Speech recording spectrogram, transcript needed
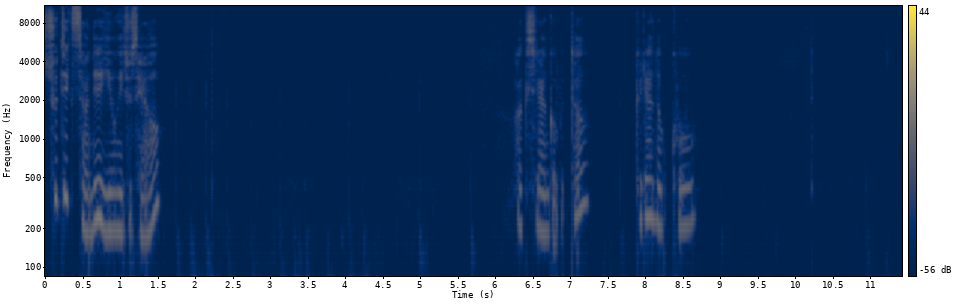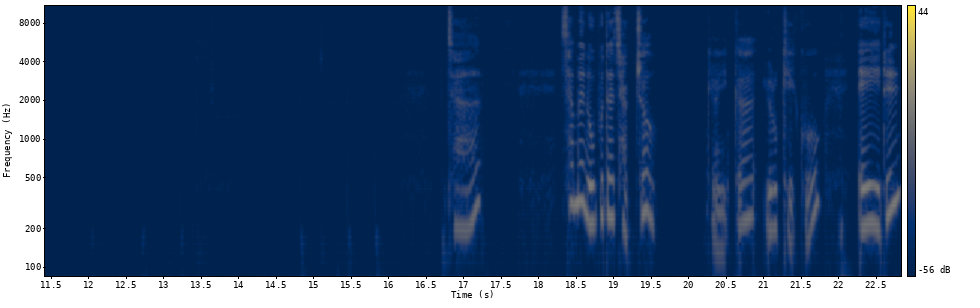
수직선을 이용해 주세요. 확실한 것부터 그려놓고 자, 3은 5보다 작죠? 그러니까 이렇게 있고 A를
